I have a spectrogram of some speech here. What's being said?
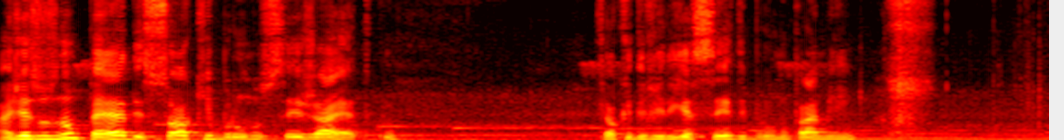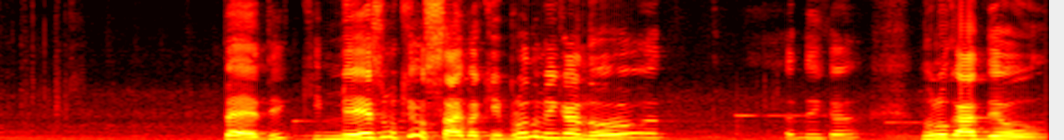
A Jesus não pede só que Bruno seja ético, que é o que deveria ser de Bruno para mim. Pede que, mesmo que eu saiba que Bruno me enganou, eu diga, no lugar de eu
